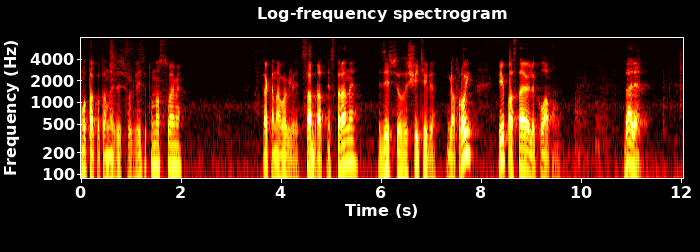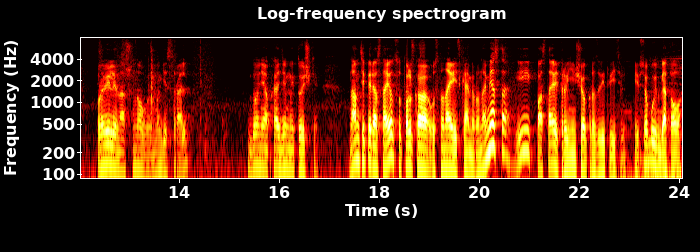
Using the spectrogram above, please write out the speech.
Вот так вот она здесь выглядит у нас с вами. Так она выглядит с обратной стороны. Здесь все защитили гофрой и поставили клапан. Далее провели нашу новую магистраль до необходимой точки. Нам теперь остается только установить камеру на место и поставить тройничок-разветвитель. И все будет готово.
